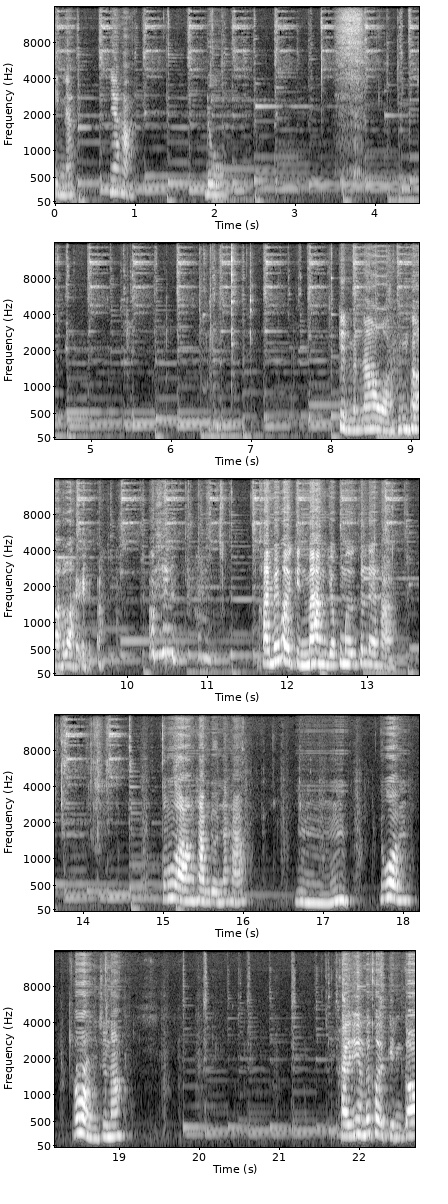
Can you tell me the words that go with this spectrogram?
ริงๆนะเนี่ยค่ะ ดู กลิ่นมันเน่าอะมันอร่อยใครไม่เคยกินบ้างยกมือขึ้นเลยค่ะ ต้องลองทำดูนะคะ อืมทุกคนอร่อยจริงนะ ใครที่ยังไม่เคยกินก็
